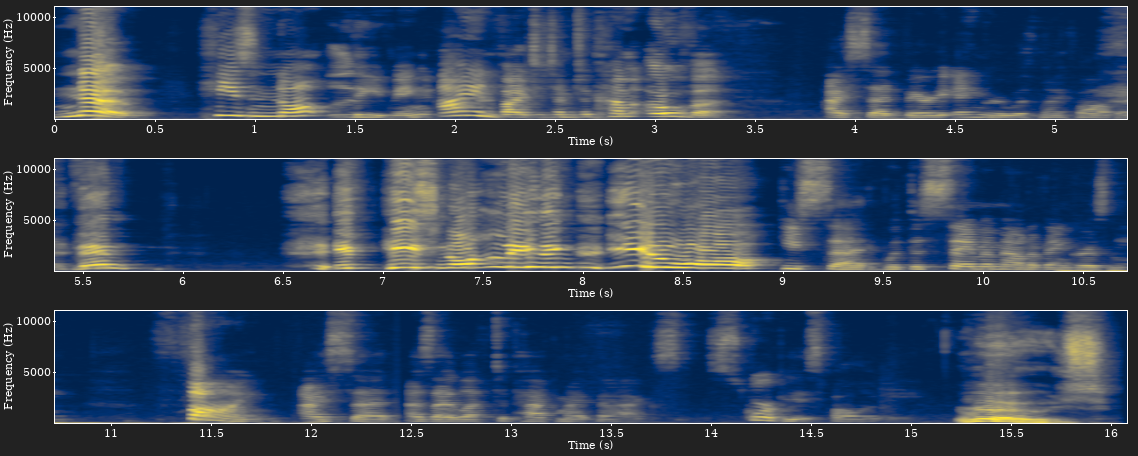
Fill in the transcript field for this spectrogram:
No, he's not leaving. I invited him to come over. I said, very angry with my father. Then, if he's not leaving, you are! He said, with the same amount of anger as me. Fine, I said, as I left to pack my bags. Scorpius followed me. Rose,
